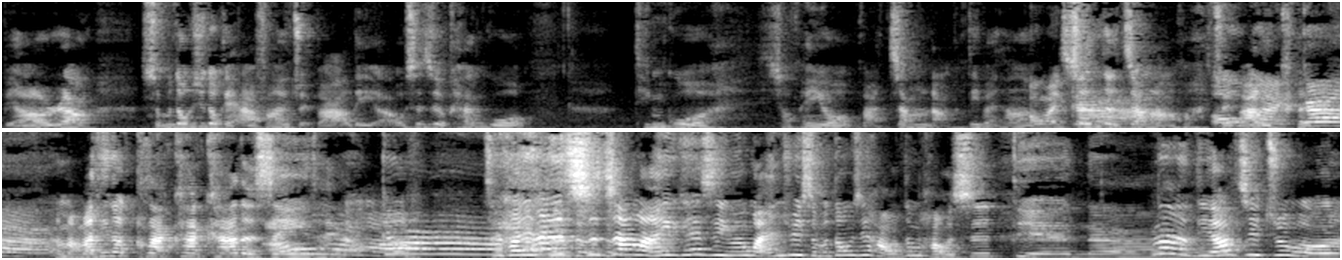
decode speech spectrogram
不要让什么东西都给他放在嘴巴里啊。我甚至有看过、听过小朋友把蟑螂地板上 Oh 的真的蟑螂放在嘴巴里啃。Oh my 然后妈妈听到咔咔咔的声音，Oh 才他在吃蟑螂。一开始以为玩具什么东西好那么好吃，天哪！那你要记住哦，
